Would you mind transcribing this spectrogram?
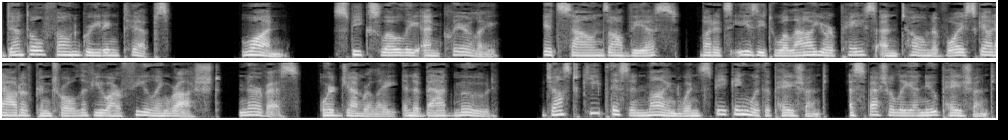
Dental phone greeting tips 1. Speak slowly and clearly. It sounds obvious, but it's easy to allow your pace and tone of voice get out of control if you are feeling rushed, nervous, or generally in a bad mood. Just keep this in mind when speaking with a patient, especially a new patient.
